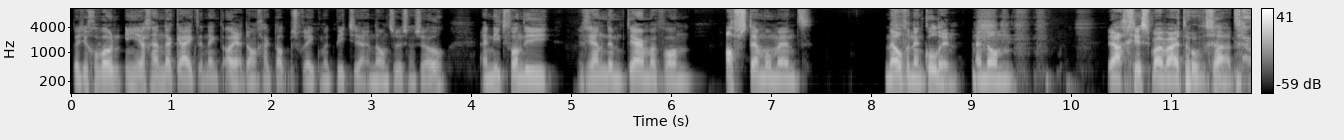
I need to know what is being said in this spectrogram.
Dat je gewoon in je agenda kijkt en denkt, oh ja, dan ga ik dat bespreken met Pietje en dan zus en zo. En niet van die random termen van afstemmoment Melvin en Colin. En dan, ja, gis maar waar het over gaat.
